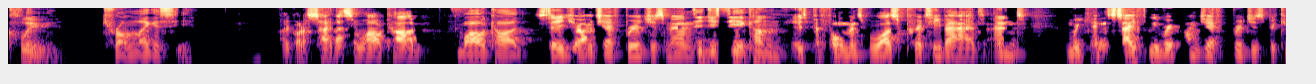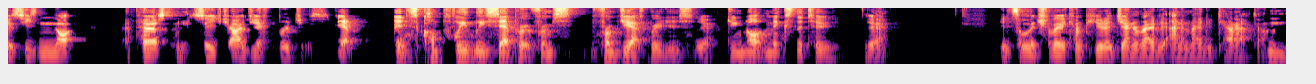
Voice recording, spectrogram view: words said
Clu, Tron Legacy. I gotta say, that's a wild card. Wild card. CGI Jeff Bridges, man. Did you see it coming? His performance was pretty bad, and we can safely rip on Jeff Bridges because he's not a person. CGI Jeff Bridges. Yep, it's completely separate from from Jeff Bridges. Yeah. Do not mix the two. Yeah. It's literally a computer generated animated character. Mm.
